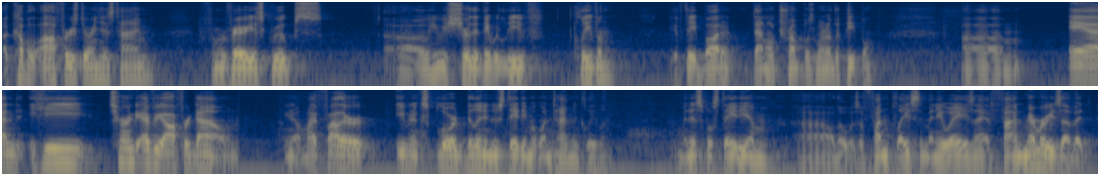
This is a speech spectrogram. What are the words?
a couple offers during his time from various groups. Uh, he was sure that they would leave Cleveland if they bought it. Donald Trump was one of the people. Um, and he turned every offer down. You know, my father even explored building a new stadium at one time in Cleveland, Municipal Stadium, uh, although it was a fun place in many ways, and I have fond memories of it,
